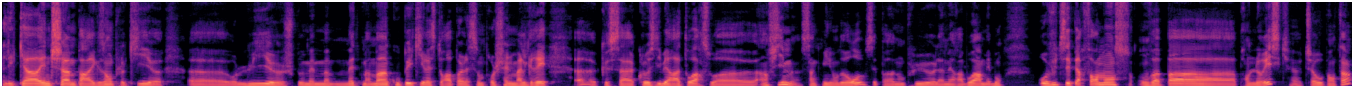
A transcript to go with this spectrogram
les cas Encham par exemple qui euh, euh lui euh, je peux même mettre ma main coupée qui restera pas la saison prochaine malgré que sa clause libératoire soit infime 5 millions d'euros. C'est pas non plus la mer à boire mais bon au vu de ses performances on va pas prendre le risque ciao Pantin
